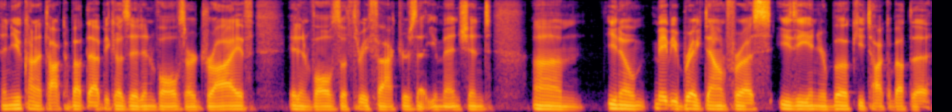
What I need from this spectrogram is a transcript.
And you kind of talked about that because it involves our drive, it involves the three factors that you mentioned. Um, you know, maybe break down for us E.Z. in your book. You talk about the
